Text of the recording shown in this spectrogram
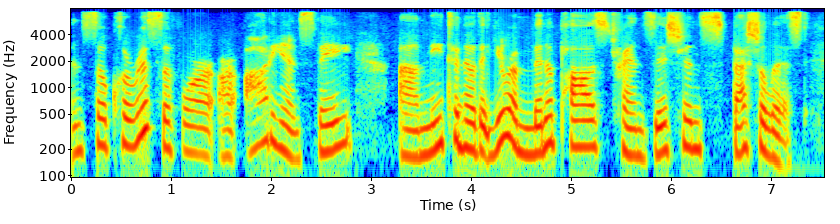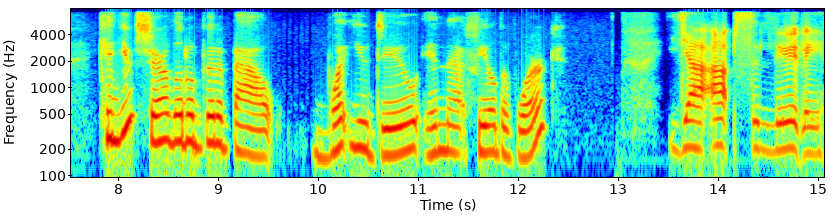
And so Clarissa, for our, our audience, they um, need to know that you're a menopause transition specialist. Can you share a little bit about what you do in that field of work? Yeah, absolutely.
